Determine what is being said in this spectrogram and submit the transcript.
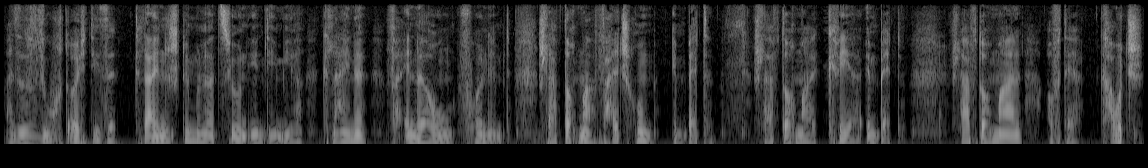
Also sucht euch diese kleine Stimulation, indem ihr kleine Veränderungen vornimmt. Schlaft doch mal falsch rum im Bett. Schlaft doch mal quer im Bett. Schlaft doch mal auf der Couch.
